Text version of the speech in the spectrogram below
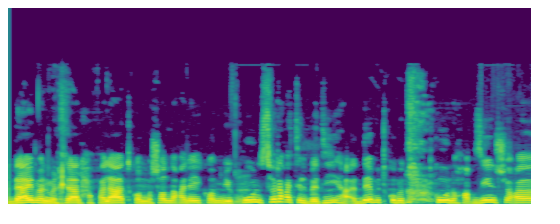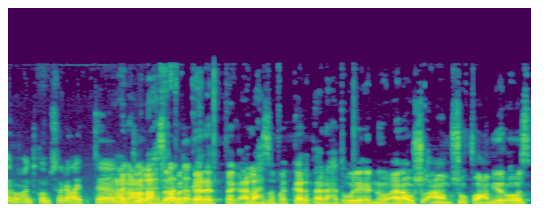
دائما من خلال حفلاتكم ما شاء الله عليكم يكون سرعة البديهة. قد إيه بدكم تكونوا حافظين شعر وعندكم سرعة آه، أنا على لحظة تفضل. فكرت فك- على لحظة فكرت رح تقولي إنه أنا وشو عم بشوفه عم يرقص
